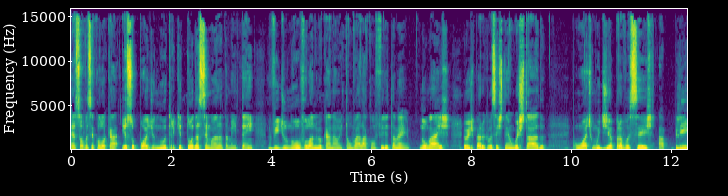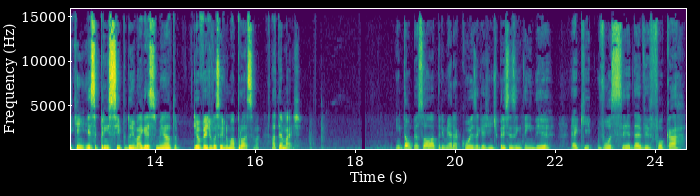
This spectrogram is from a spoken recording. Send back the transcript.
é só você colocar Isso Pode Nutri, que toda semana também tem vídeo novo lá no meu canal. Então vai lá conferir também. No mais, eu espero que vocês tenham gostado. Um ótimo dia para vocês. Apliquem esse princípio do emagrecimento e eu vejo vocês numa próxima. Até mais. Então, pessoal, a primeira coisa que a gente precisa entender é que você deve focar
